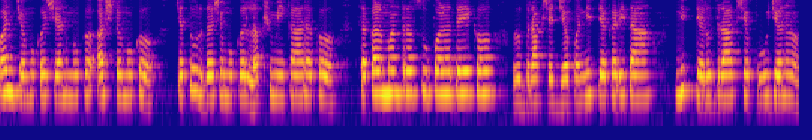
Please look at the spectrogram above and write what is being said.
पंचमुख षण्मुख अष्टमुख. चतुर्दशमुख लक्ष्मीकारक. सकळ मंत्र सुपळ देख. रुद्राक्ष जप नित्य करिता. नित्य रुद्राक्ष पूजन.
